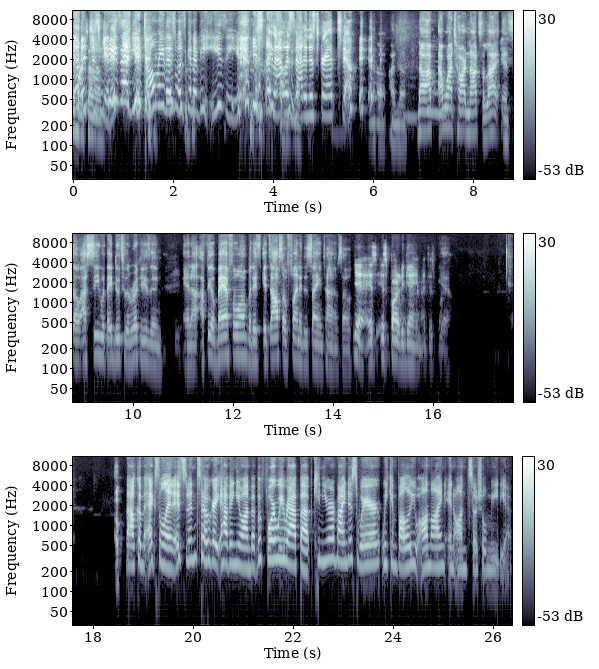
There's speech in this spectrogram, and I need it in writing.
no, just kidding. He said you told me this was gonna be easy. He's like that was not in the script. No, no I know. No, I, I, watch Hard Knocks a lot, and so I see what they do to the rookies, and and uh, I feel bad for them, but it's it's also fun at the same time. So yeah, it's it's part of the game at this point. Yeah. Okay. Malcolm, excellent. It's been so great having you on. But before we wrap up, can you remind us where we can follow you online and on social media?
